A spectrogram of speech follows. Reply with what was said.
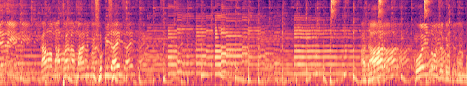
દેદી કાળા માથાના માનવી છૂટી જાય. આધાર. કોઈનો જગતમાં ન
